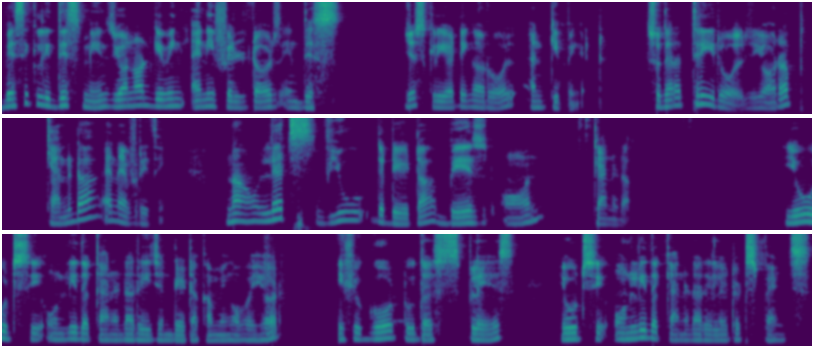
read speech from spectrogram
Basically, this means you're not giving any filters in this, just creating a role and keeping it. So there are three roles, Europe, Canada and everything. Now let's view the data based on Canada. You would see only the Canada region data coming over here. If you go to this place, you would see only the Canada related spends.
